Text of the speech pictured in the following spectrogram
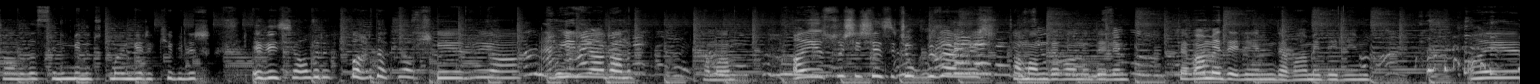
Şu anda da senin beni tutman gerekebilir. Ev eşyaları, bardaklar. Ee, Rüya, bu yeni yağdanlık. Tamam. Ay su şişesi çok güzelmiş. Tamam devam edelim. Devam edelim, devam edelim. Hayır.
